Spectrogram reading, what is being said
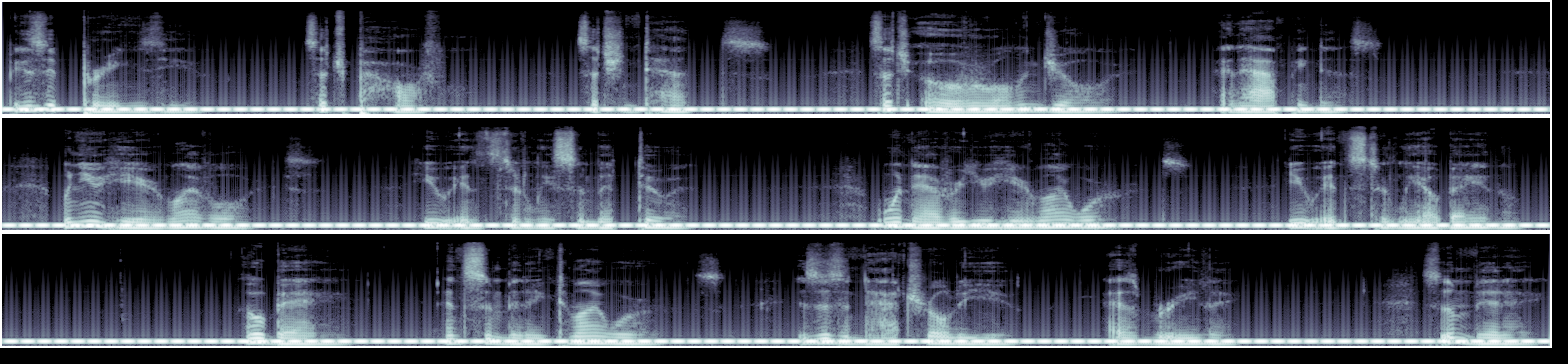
because it brings you such powerful, such intense, such overwhelming joy and happiness. When you hear my voice, you instantly submit to it. Whenever you hear my words, you instantly obey them. Obeying and submitting to my words is as natural to you as breathing. Submitting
